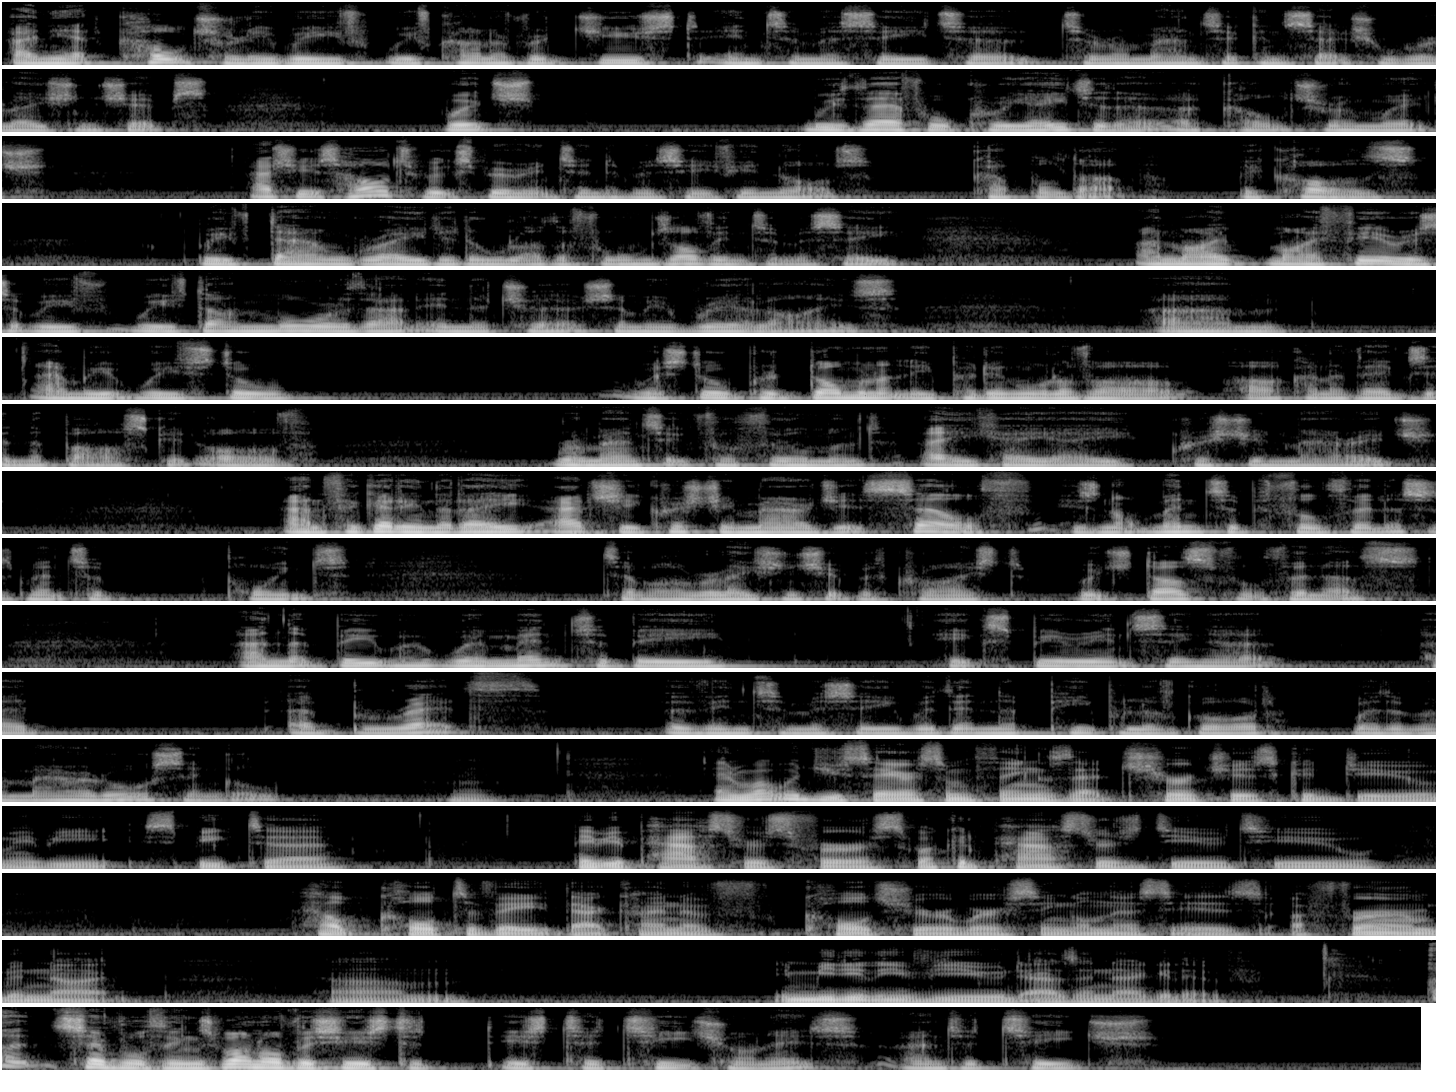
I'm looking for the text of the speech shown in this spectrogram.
And yet, culturally, we've we've kind of reduced intimacy to, to romantic and sexual relationships, which we've therefore created a, a culture in which Actually, it's hard to experience intimacy if you're not coupled up because we've downgraded all other forms of intimacy. And my, my fear is that we've we've done more of that in the church than we realise, um, and we we've still we're still predominantly putting all of our, our kind of eggs in the basket of romantic fulfillment, aka Christian marriage, and forgetting that a actually Christian marriage itself is not meant to fulfill us; it's meant to point to our relationship with Christ, which does fulfill us, and that be, we're meant to be experiencing a, a, a breadth of intimacy within the people of God, whether we're married or single. Hmm. And what would you say are some things that churches could do? Maybe speak to maybe pastors first. What could pastors do to help cultivate that kind of culture where singleness is affirmed and not um, immediately viewed as a negative? Uh, several things. One, obviously, is to is to teach on it and to teach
